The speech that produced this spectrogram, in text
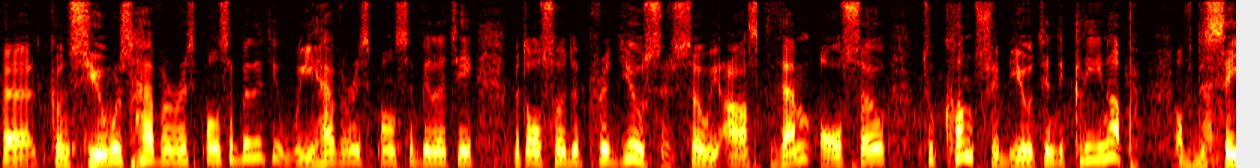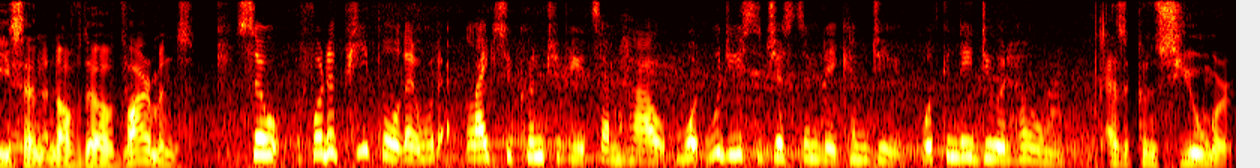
Uh, consumers have a responsibility. We have a responsibility, but also the producers. So we ask them also to contribute in the cleanup of the seas and of the environment. So for the people that would like to contribute somehow, what would you suggest them they can do? What can they do at home? As a consumer,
